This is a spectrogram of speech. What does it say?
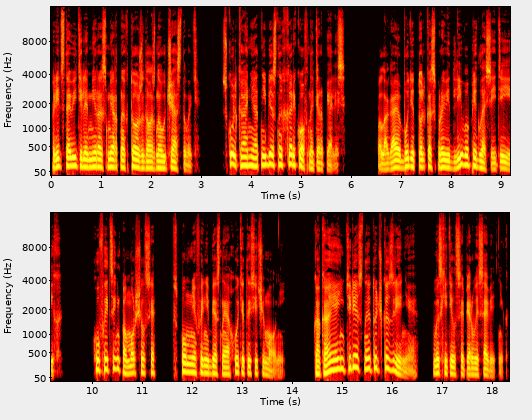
Представители мира смертных тоже должны участвовать. Сколько они от небесных хорьков натерпелись. Полагаю, будет только справедливо пригласить и их». Хуфэйцинь поморщился, вспомнив о небесной охоте тысячи молний. «Какая интересная точка зрения», — восхитился первый советник.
